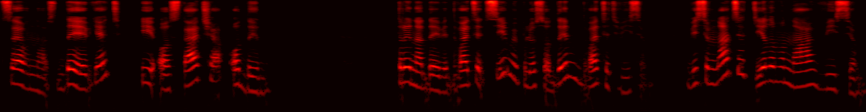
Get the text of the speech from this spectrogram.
Це в нас 9 і остача 1. 3 на 9 27 і плюс 1 28. 18 ділимо на 8.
